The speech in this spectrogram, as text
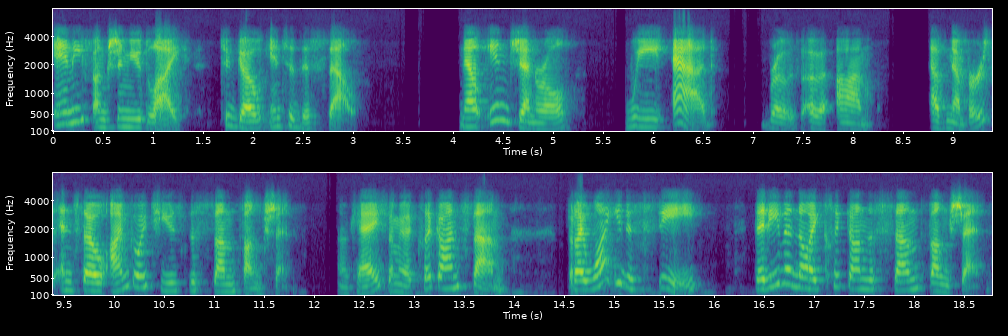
any function you'd like to go into this cell. Now, in general, we add rows of, um, of numbers, and so I'm going to use the sum function. Okay, so I'm going to click on sum, but I want you to see that even though I clicked on the sum function,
